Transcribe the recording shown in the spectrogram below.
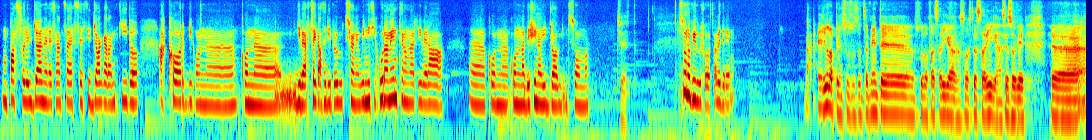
un passo del genere senza essersi già garantito accordi con, con, eh, diverse case di produzione, quindi sicuramente non arriverà eh, con, con una decina di giochi, insomma. Certo. Sono fiduciosa, vedremo. Ma io la penso sostanzialmente sulla falsa riga, sulla stessa riga, nel senso che eh,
